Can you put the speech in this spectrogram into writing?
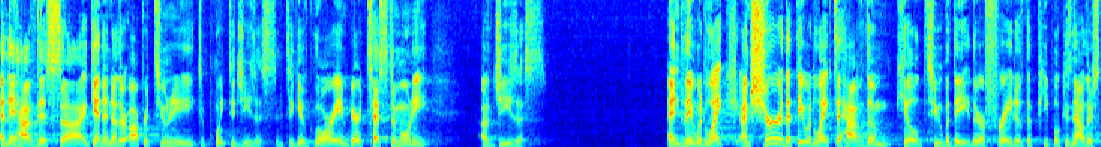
And they have this, uh, again, another opportunity to point to Jesus and to give glory and bear testimony of Jesus. And they would like, I'm sure that they would like to have them killed too, but they, they're afraid of the people because now there's,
